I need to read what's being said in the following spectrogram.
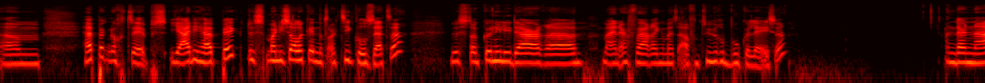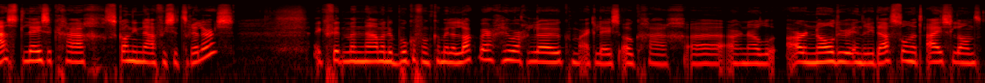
Um, heb ik nog tips? Ja, die heb ik. Dus, maar die zal ik in het artikel zetten. Dus dan kunnen jullie daar uh, mijn ervaringen met avonturenboeken lezen. En daarnaast lees ik graag Scandinavische thrillers. Ik vind met name de boeken van Camilla Lakberg heel erg leuk. Maar ik lees ook graag uh, Arnald Arnaldur Indridason uit IJsland.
